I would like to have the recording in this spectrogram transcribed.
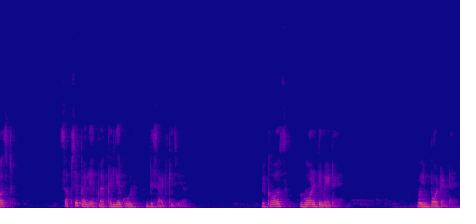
फ़र्स्ट, सबसे पहले अपना करियर गोल डिसाइड कीजिए आप। बिकॉज़ वो अल्टीमेट है। वो इम्पोर्टेंट है।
